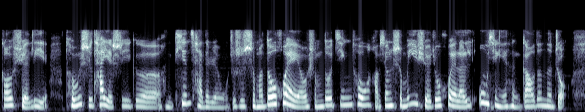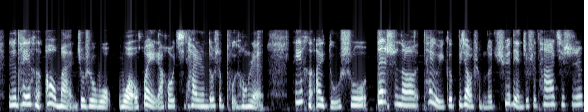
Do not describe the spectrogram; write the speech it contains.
高学历，同时他也是一个很天才的人物，就是什么都会哦，什么都精通，好像什么一学就会了，悟性也很高的那种。但是他也很傲慢，就是我我会，然后其他人都是普通人。他也很爱读书，但是呢，他有一个比较什么的缺点，就是他其实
